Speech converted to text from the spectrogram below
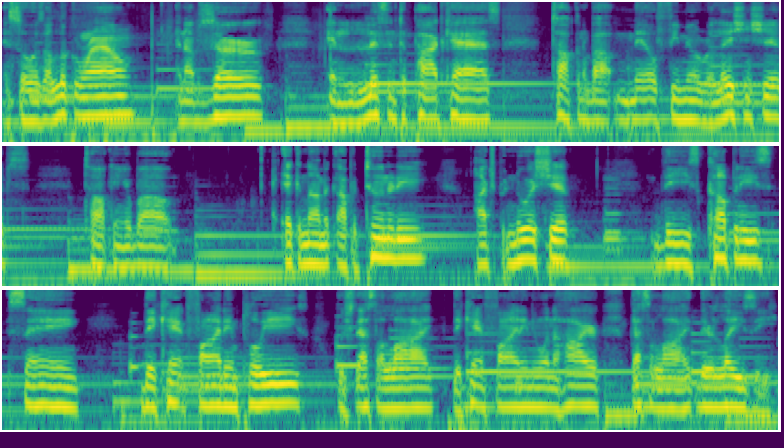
And so as I look around and observe and listen to podcasts talking about male female relationships, talking about economic opportunity, entrepreneurship, these companies saying they can't find employees, which that's a lie. They can't find anyone to hire. That's a lie. They're lazy.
